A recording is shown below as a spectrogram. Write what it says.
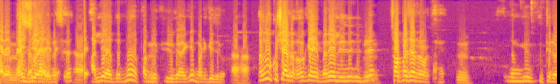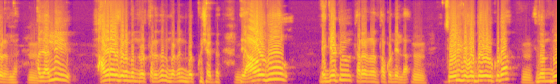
R M S. ಅಲ್ಲಿ ಅದನ್ನ ಪಬ್ಲಿಕ್ ಆಗಿ ಮಡಗಿದ್ರು. ನಮಗೂ ನನಗೂ ಖುಷಿ ಆಗ ಓಕೆ ಮನೆಯಲ್ಲಿ ಇದ್ರೆ ಸ್ವಲ್ಪ ಜನ ನೋಡ್ತಾರೆ. ನಮ್ಗೆ ಗೊತ್ತಿರೋರೆಲ್ಲ. ಅದು ಅಲ್ಲಿ ಸಾವಿರಾರು ಜನ ಬಂದು ನೋಡ್ತಾರೆ ಅಂದ್ರೆ ನಂಗೆ ಖುಷಿ ಆಯ್ತು ಯಾವುದು ನೆಗೆಟಿವ್ ತರ ನಾನು ತಗೊಂಡಿಲ್ಲ. ಜೈಲಿಗೆ ಹೋದವರು ಕೂಡ ಇದೊಂದು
